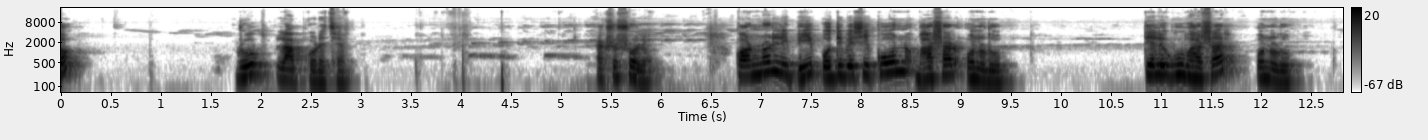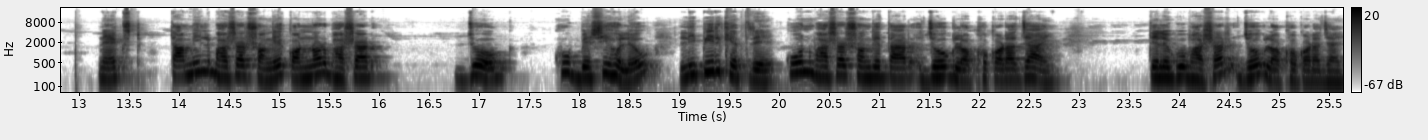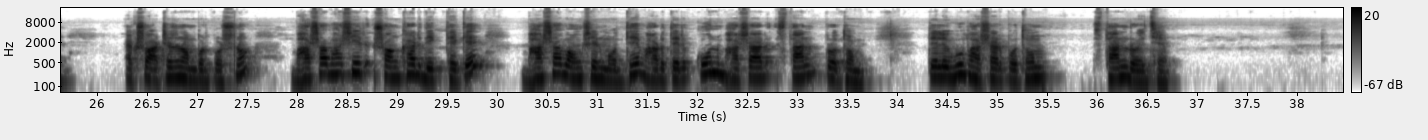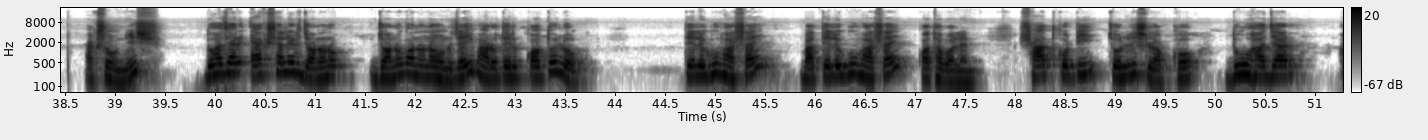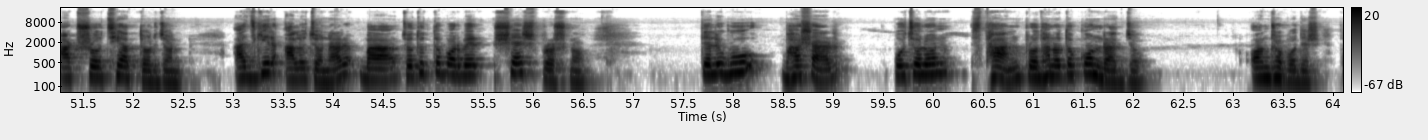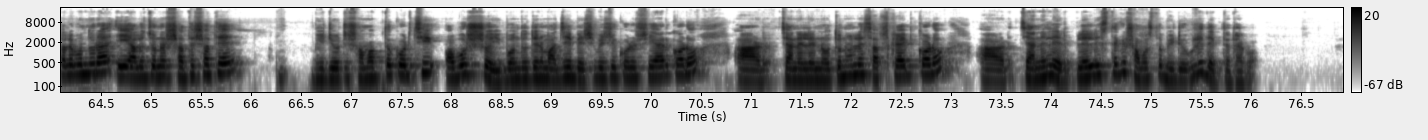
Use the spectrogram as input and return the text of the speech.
রূপ লাভ করেছে। একশো ষোলো। কন্নড় লিপি প্রতিবেশী কোন ভাষার অনুরূপ? তেলুগু ভাষার অনুরূপ। নেক্সট। তামিল ভাষার সঙ্গে কন্নড় ভাষার যোগ খুব বেশি হলেও লিপির ক্ষেত্রে কোন ভাষার সঙ্গে তার যোগ লক্ষ্য করা যায়? তেলুগু ভাষার যোগ লক্ষ্য করা যায়। একশো আঠেরো নম্বর প্রশ্ন, ভাষাভাষীর সংখ্যার দিক থেকে ভাষা বংশের মধ্যে ভারতের কোন ভাষার স্থান প্রথম? তেলুগু ভাষার প্রথম স্থান রয়েছে। একশো উনিশ দু সালের জন জনগণনা অনুযায়ী ভারতের কত লোক তেলুগু ভাষায় বা তেলুগু ভাষায় কথা বলেন? সাত কোটি চল্লিশ লক্ষ দু হাজার আটশো ছিয়াত্তর জন। আজকের আলোচনার বা চতুর্থ পর্বের শেষ প্রশ্ন। তেলুগু ভাষার প্রচলন স্থান প্রধানত কোন রাজ্য? অন্ধ্রপ্রদেশ। তাহলে বন্ধুরা, এই আলোচনার সাথে সাথে ভিডিওটি সমাপ্ত করছি। অবশ্যই বন্ধুদের মাঝে বেশি বেশি করে শেয়ার করো আর চ্যানেলে নতুন হলে সাবস্ক্রাইব করো আর চ্যানেলের প্লেলিস্ট থেকে সমস্ত ভিডিওগুলি দেখতে থাকো।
